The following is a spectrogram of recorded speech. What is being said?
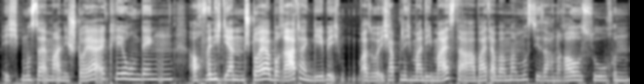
Ich muss da immer an die Steuererklärung denken, auch wenn ich die an einen Steuerberater gebe. Ich, also ich habe nicht mal die meiste Arbeit, aber man muss die Sachen raussuchen,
